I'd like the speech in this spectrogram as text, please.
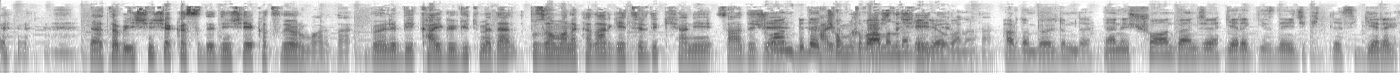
ya tabii işin şakası dediğin şeye katılıyorum bu arada. Böyle bir kaygı gütmeden bu zamana kadar getirdik. Hani sadece Şu an bir de çok kıvamında geliyor bana. hatta. Pardon böldüm de. Yani şu an bence gerek izleyici kitlesi gerek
